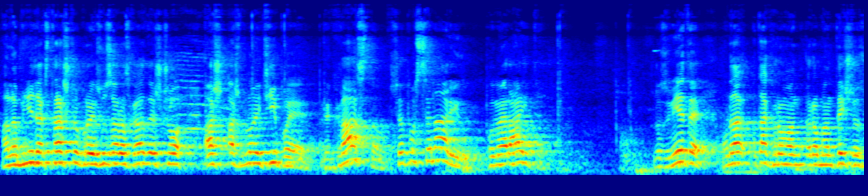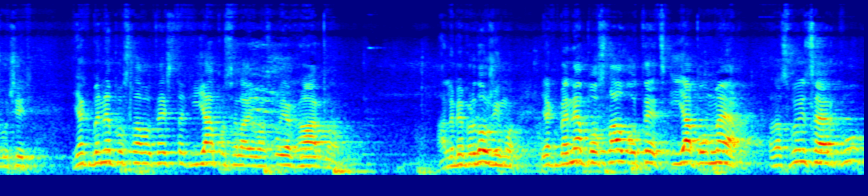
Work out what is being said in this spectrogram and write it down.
Але мені так страшно про Ісуса розказати, що аж аж мною тіпає. Прекрасно, все по сценарію, помирайте. Розумієте? Воно так, так роман- романтично звучить. Як мене послав Отець, так і я посилаю вас, о, як гарно. Але ми продовжуємо. Як мене послав Отець і я помер на свою церкву,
